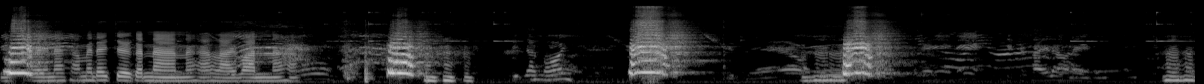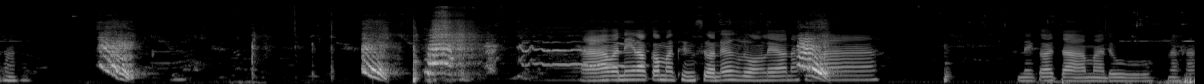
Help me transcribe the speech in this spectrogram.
ดีใจนะคะ ไม่ได้เจอกันนานนะคะ หลายวันนะคะติดยาก้อยใช้แล้วเลยค่ะวันนี้เราก็มาถึงสวนเอื้องหลวงแล้วนะคะอั นนี่ก็จะมาดูนะคะ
